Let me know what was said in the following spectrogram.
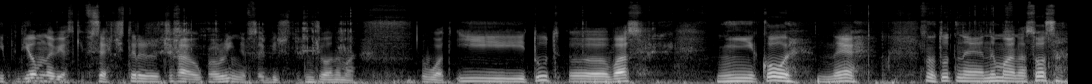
і підйом навіски. Все, чотири рычага управління, все, більше тут нічого немає. От. І тут е, вас ніколи не. Ну, тут не, нема насоса,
